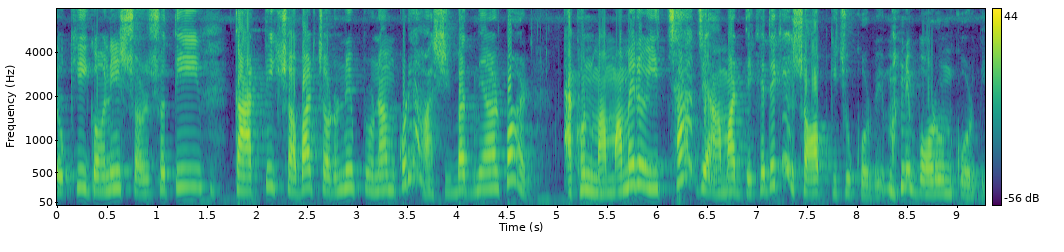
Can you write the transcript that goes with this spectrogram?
লক্ষ্মী, গণেশ, সরস্বতী, কার্তিক সবার চরণে প্রণাম করে আশীর্বাদ নেওয়ার পর এখন মামামেরও ইচ্ছা যে আমার দেখে দেখে সব কিছু করবে মানে বরণ করবে।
